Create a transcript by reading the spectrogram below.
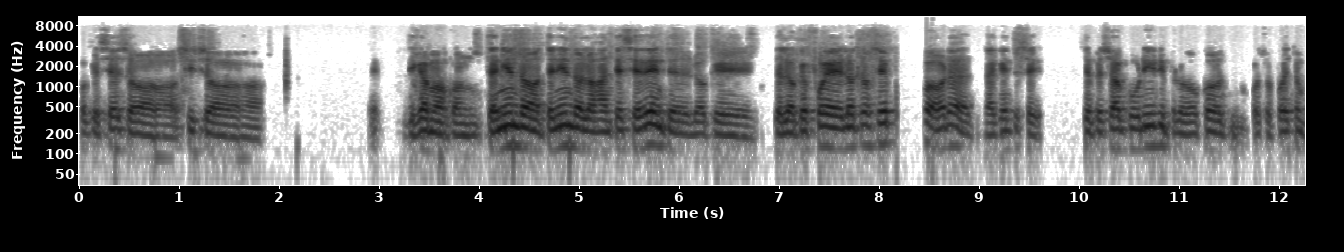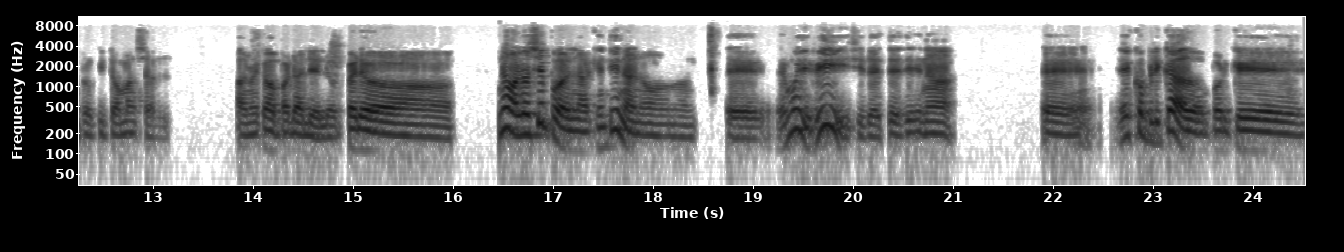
porque se hizo, se hizo digamos, con, teniendo, teniendo los antecedentes de lo que, de lo que fue el otro cepo, ahora la gente se, se empezó a cubrir y provocó, por supuesto, un poquito más al, al mercado paralelo. Pero no, lo sé, pues en la Argentina no, eh, es muy difícil, este, no, eh, es complicado porque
